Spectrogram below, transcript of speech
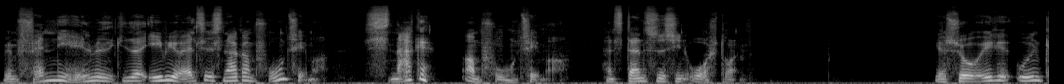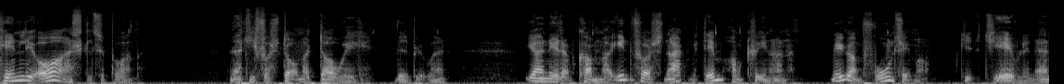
Hvem fanden i helvede gider evigt og altid snakke om fruentimmer? Snakke om fruentimmer. Han stansede sin ordstrøm. Jeg så ikke uden kendelig overraskelse på ham. Nå, de forstår mig dog ikke, vedblev han. Jeg er netop kommet her ind for at snakke med dem om kvinderne. Ikke om fruen til mig. Giv djævlen af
